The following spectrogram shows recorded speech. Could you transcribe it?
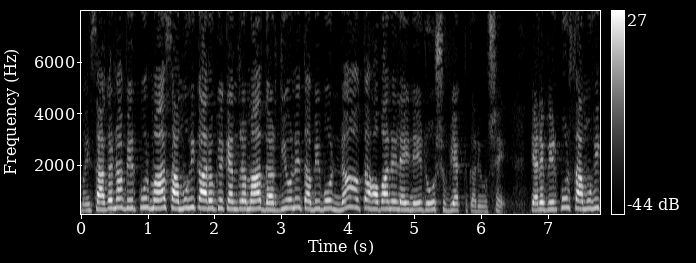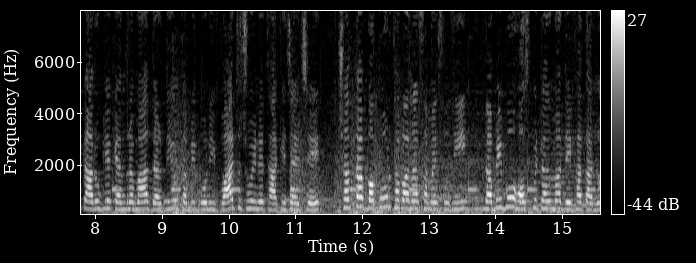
મહીસાગરના વીરપુરમાં સામૂહિક આરોગ્ય કેન્દ્રમાં દર્દીઓને તબીબો ન આવતા હોવાને લઈને રોષ વ્યક્ત કર્યો છે. ત્યારે વીરપુર સામૂહિક આરોગ્ય કેન્દ્રમાં દર્દીઓ તબીબોની વાટ જોઈને થાકી જાય છે. છતાં બપોર થવાના સમય સુધી તબીબો હોસ્પિટલમાં દેખાતા ન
